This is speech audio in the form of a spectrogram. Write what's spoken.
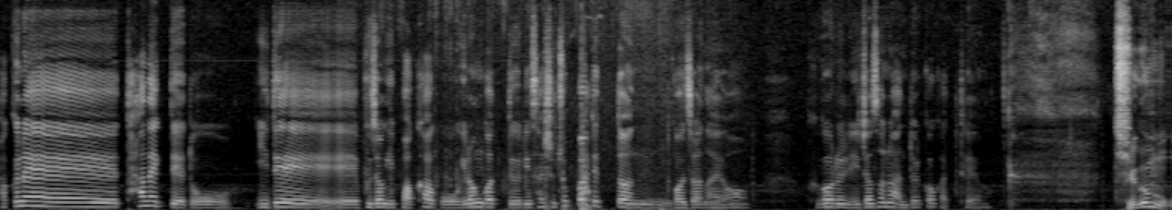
박근혜 탄핵 때도 이대에 부정 입학하고 이런 것들이 사실 촉발됐던 거잖아요. 그거를 잊어서는 안 될 것 같아요. 지금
